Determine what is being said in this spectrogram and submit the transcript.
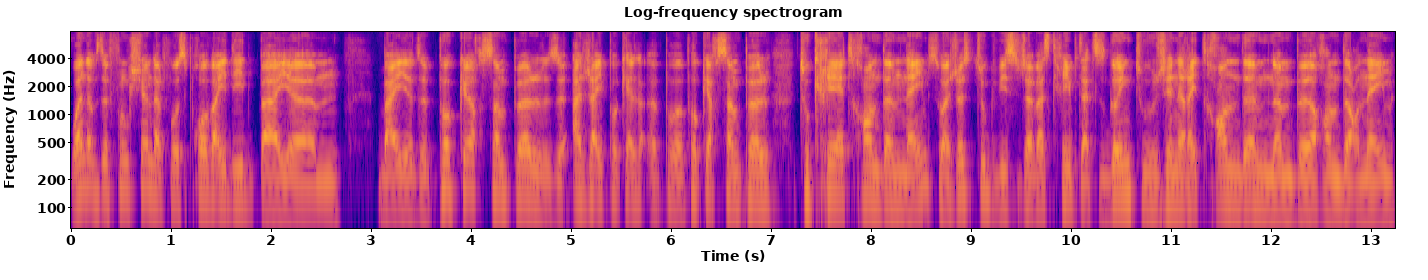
one of the functions that was provided by um, by the poker sample, the agile poker, uh, poker sample to create random names. So I just took this JavaScript that's going to generate random number, random name, uh,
